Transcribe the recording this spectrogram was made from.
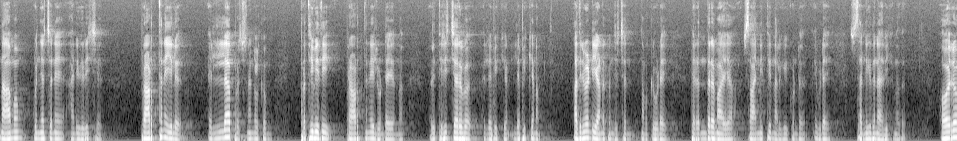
നാമും കുഞ്ഞച്ചനെ അനുകരിച്ച് പ്രാർത്ഥനയിൽ എല്ലാ പ്രശ്നങ്ങൾക്കും പ്രതിവിധി പ്രാർത്ഥനയിലുണ്ട് എന്ന് ഒരു തിരിച്ചറിവ് ലഭിക്ക ലഭിക്കണം. അതിനുവേണ്ടിയാണ് കുഞ്ചച്ചൻ നമുക്കിവിടെ നിരന്തരമായ സാന്നിധ്യം നൽകിക്കൊണ്ട് ഇവിടെ സന്നിഹിതനായിരിക്കുന്നത്. ഓരോ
